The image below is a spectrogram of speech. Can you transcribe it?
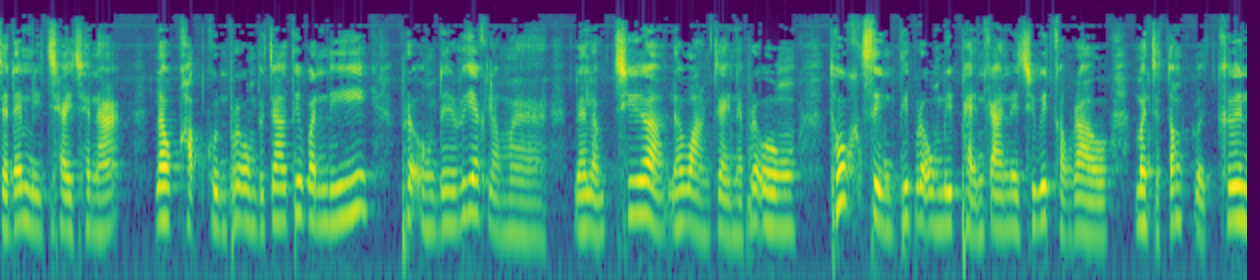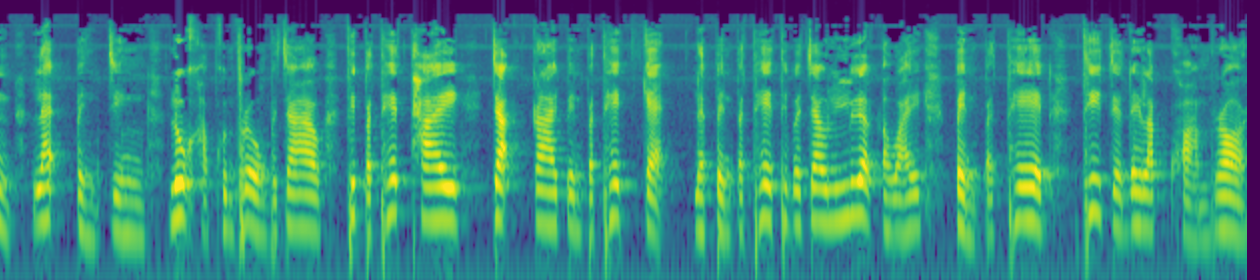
จะได้มีชัยชนะ เราขอบคุณพระองค์พระเจ้าที่วันนี้ พระองค์ได้เรียกเรามา และเราเชื่อและวางใจในพระองค์ ทุกสิ่งที่พระองค์มีแผนการในชีวิตของเรา มันจะต้องเกิดขึ้นและเป็นจริง ลูกขอบคุณพระองค์พระเจ้าที่ประเทศไทย จะกลายเป็นประเทศแกะ และเป็นประเทศที่พระเจ้าเลือกเอาไว้เป็นประเทศที่จะได้รับความรอด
